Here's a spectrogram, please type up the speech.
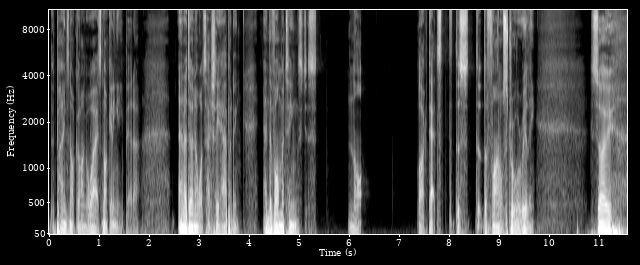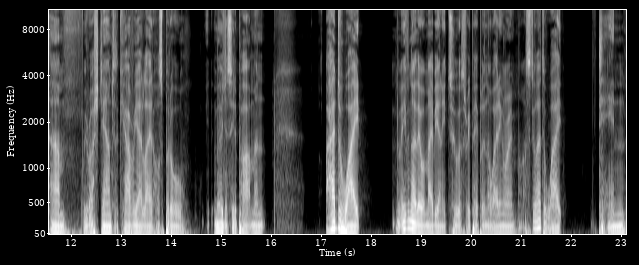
the pain's not going away. It's not getting any better, and I don't know what's actually happening. And the vomiting's just not like that's the the, the final straw, really." So um, we rushed down to the Calvary Adelaide Hospital emergency department. I had to wait, even though there were maybe only two or three people in the waiting room. I still had to wait 10,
